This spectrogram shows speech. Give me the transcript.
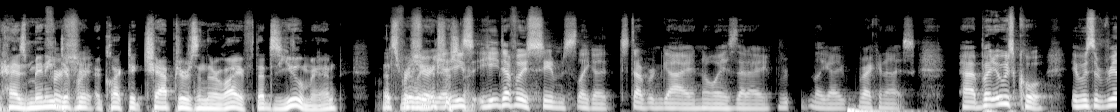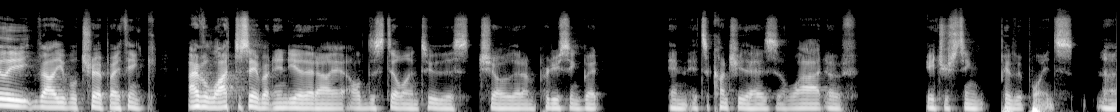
has many For different sure. eclectic chapters in their life. That's you, man. That's For really sure. Yeah, interesting. he's he definitely seems like a stubborn guy in the ways that I like I recognize. Uh, but it was cool. It was a really valuable trip. I think I have a lot to say about India that I, I'll distill into this show that I'm producing. But and it's a country that has a lot of interesting pivot points uh,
